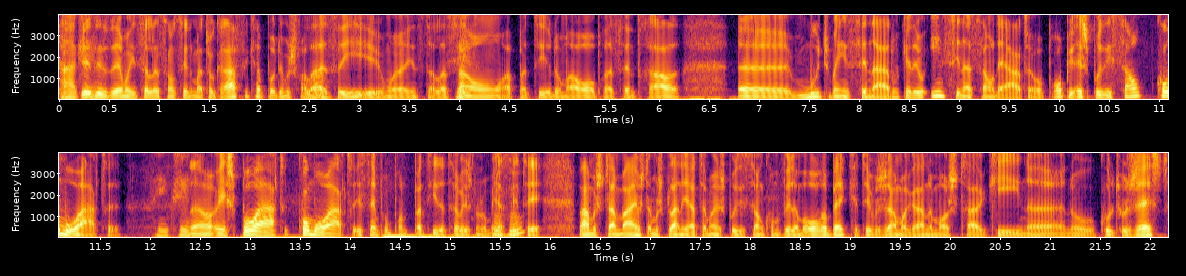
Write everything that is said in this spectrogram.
Ah, okay. Quer dizer, uma instalação cinematográfica, podemos falar assim, uma instalação Sim. a partir de uma obra central uh, muito bem encenada, quer dizer, ensinação de arte, a própria exposição como arte. Sim. Não, expor a arte como arte é sempre um ponto de partida através da universidade. Uhum. Vamos também, estamos planeando também uma exposição com Willem Orebeck, que teve já uma grande mostra aqui na, no Culturgest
